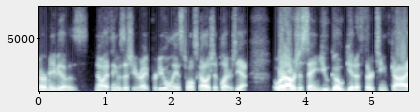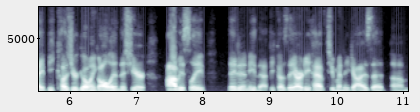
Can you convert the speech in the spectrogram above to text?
or maybe it was no, I think it was this year, right? Purdue only has 12 scholarship players. Yeah. Where I was just saying you go get a 13th guy because you're going all in this year. Obviously, they didn't need that because they already have too many guys that um,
